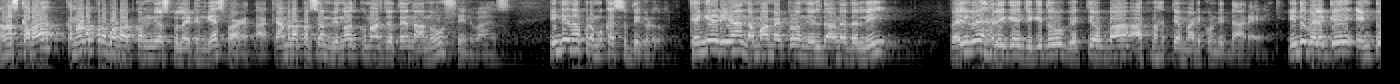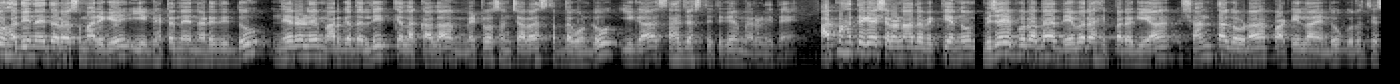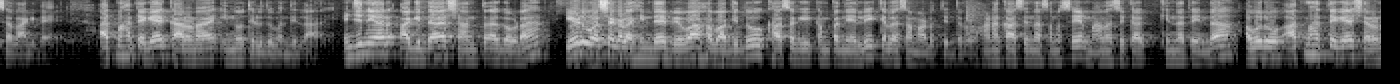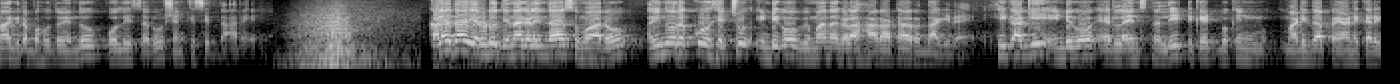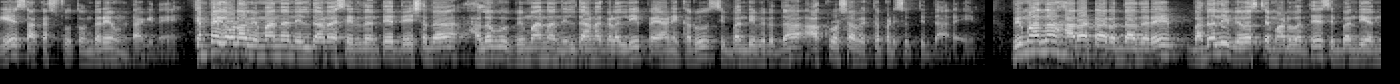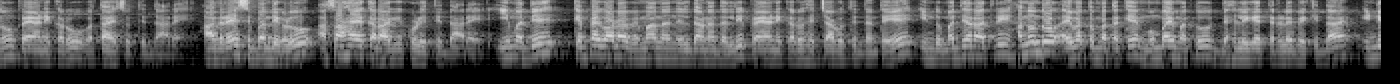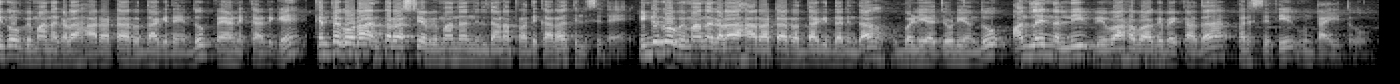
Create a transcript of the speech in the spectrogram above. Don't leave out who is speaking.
Speaker 1: ನಮಸ್ಕಾರ Kannadaprabha dot com news ಬುಲೆಟಿನ್ಗೆ ಸ್ವಾಗತ. ಕ್ಯಾಮರಾ ಪರ್ಸನ್ ವಿನೋದ್ ಕುಮಾರ್ ಜೊತೆ ನಾನು ಶ್ರೀನಿವಾಸ್. ಇಂದಿನ ಪ್ರಮುಖ ಸುದ್ದಿಗಳು. ಕೆಂಗೇರಿಯ ನಮ್ಮ ಮೆಟ್ರೋ ನಿಲ್ದಾಣದಲ್ಲಿ ರೈಲ್ವೆ ಹಳಿಗೆ ಜಿಗಿದು ವ್ಯಕ್ತಿಯೊಬ್ಬ ಆತ್ಮಹತ್ಯೆ ಮಾಡಿಕೊಂಡಿದ್ದಾರೆ. ಇಂದು ಬೆಳಗ್ಗೆ ಎಂಟು ಹದಿನೈದರ ಸುಮಾರಿಗೆ ಈ ಘಟನೆ ನಡೆದಿದ್ದು, ನೇರಳೆ ಮಾರ್ಗದಲ್ಲಿ ಕೆಲ ಕಾಲ ಮೆಟ್ರೋ ಸಂಚಾರ ಸ್ತಬ್ಧಗೊಂಡು ಈಗ ಸಹಜ ಸ್ಥಿತಿಗೆ ಮರಳಿದೆ. ಆತ್ಮಹತ್ಯೆಗೆ ಶರಣಾದ ವ್ಯಕ್ತಿಯನ್ನು ವಿಜಯಪುರದ ದೇವರ ಹಿಪ್ಪರಗಿಯ ಶಾಂತಗೌಡ ಪಾಟೀಲ ಎಂದು ಗುರುತಿಸಲಾಗಿದೆ. ಆತ್ಮಹತ್ಯೆಗೆ ಕಾರಣ ಇನ್ನೂ ತಿಳಿದು ಬಂದಿಲ್ಲ. ಇಂಜಿನಿಯರ್ ಆಗಿದ್ದ ಶಾಂತಗೌಡ ಏಳು ವರ್ಷಗಳ ಹಿಂದೆ ವಿವಾಹವಾಗಿದ್ದು ಖಾಸಗಿ ಕಂಪನಿಯಲ್ಲಿ ಕೆಲಸ ಮಾಡುತ್ತಿದ್ದರು. ಹಣಕಾಸಿನ ಸಮಸ್ಯೆ, ಮಾನಸಿಕ ಖಿನ್ನತೆಯಿಂದ ಅವರು ಆತ್ಮಹತ್ಯೆಗೆ ಶರಣಾಗಿರಬಹುದು ಎಂದು ಪೊಲೀಸರು ಶಂಕಿಸಿದ್ದಾರೆ. ಕಳೆದ ಎರಡು ದಿನಗಳಿಂದ ಸುಮಾರು ಐನೂರಕ್ಕೂ ಹೆಚ್ಚು ಇಂಡಿಗೋ ವಿಮಾನಗಳ ಹಾರಾಟ ರದ್ದಾಗಿದೆ. ಹೀಗಾಗಿ ಇಂಡಿಗೋ ಏರ್ಲೈನ್ಸ್ನಲ್ಲಿ ಟಿಕೆಟ್ ಬುಕಿಂಗ್ ಮಾಡಿದ ಪ್ರಯಾಣಿಕರಿಗೆ ಸಾಕಷ್ಟು ತೊಂದರೆ ಉಂಟಾಗಿದೆ. ಕೆಂಪೇಗೌಡ ವಿಮಾನ ನಿಲ್ದಾಣ ಸೇರಿದಂತೆ ದೇಶದ ಹಲವು ವಿಮಾನ ನಿಲ್ದಾಣಗಳಲ್ಲಿ ಪ್ರಯಾಣಿಕರು ಸಿಬ್ಬಂದಿ ವಿರುದ್ಧ ಆಕ್ರೋಶ ವ್ಯಕ್ತಪಡಿಸುತ್ತಿದ್ದಾರೆ. ವಿಮಾನ ಹಾರಾಟ ರದ್ದಾದರೆ ಬದಲಿ ವ್ಯವಸ್ಥೆ ಮಾಡುವಂತೆ ಸಿಬ್ಬಂದಿಯನ್ನು ಪ್ರಯಾಣಿಕರು ಒತ್ತಾಯಿಸುತ್ತಿದ್ದಾರೆ. ಆದರೆ ಸಿಬ್ಬಂದಿಗಳು ಅಸಹಾಯಕರಾಗಿ ಕುಳಿತಿದ್ದಾರೆ. ಈ ಮಧ್ಯೆ ಕೆಂಪೇಗೌಡ ವಿಮಾನ ನಿಲ್ದಾಣದಲ್ಲಿ ಪ್ರಯಾಣಿಕರು ಹೆಚ್ಚಾಗುತ್ತಿದ್ದಂತೆಯೇ ಇಂದು ಮಧ್ಯರಾತ್ರಿ ಹನ್ನೊಂದು ಐವತ್ತೊಂಬತ್ತಕ್ಕೆ ಮುಂಬೈ ಮತ್ತು ದೆಹಲಿಗೆ ತೆರಳಬೇಕಿದ್ದ ಇಂಡಿಗೋ ವಿಮಾನಗಳ ಹಾರಾಟ ರದ್ದಾಗಿದೆ ಎಂದು ಪ್ರಯಾಣಿಕರಿಗೆ ಕೆಂಪೇಗೌಡ ಅಂತಾರಾಷ್ಟ್ರೀಯ ವಿಮಾನ ನಿಲ್ದಾಣ ಪ್ರಾಧಿಕಾರ ತಿಳಿಸಿದೆ. ಇಂಡಿಗೋ ವಿಮಾನಗಳ ಹಾರಾಟ ರದ್ದಾಗಿದ್ದರಿಂದ ಹುಬ್ಬಳ್ಳಿಯ ಜೋಡಿಯೊಂದು ಆನ್ಲೈನ್ನಲ್ಲಿ ವಿವಾಹವಾಗಬೇಕಾದ ಪರಿಸ್ಥಿತಿ ಉಂಟಾಯಿತು.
